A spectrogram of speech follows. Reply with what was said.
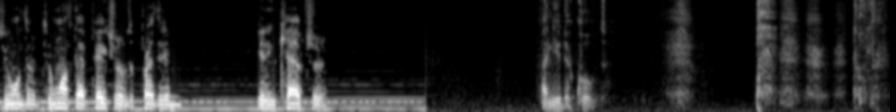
She wants. She wants that picture of the president getting captured. I need a quote. don't, let,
